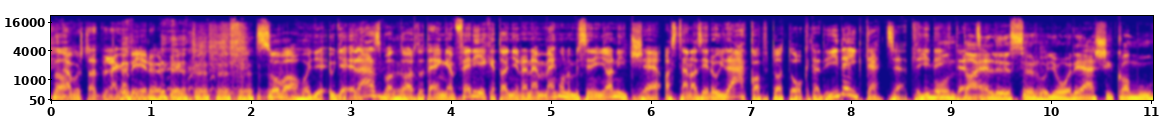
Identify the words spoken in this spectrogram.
na. most hát legalább érőlünk. Szóval, hogy ugye lázban tartott engem, Feriéket annyira nem, megmondom, hogy Janit se, aztán azért, hogy rákaptatok. Tehát egy ideig tetszett. Egy ideig Mondta tetszett. először, hogy óriási kamu,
